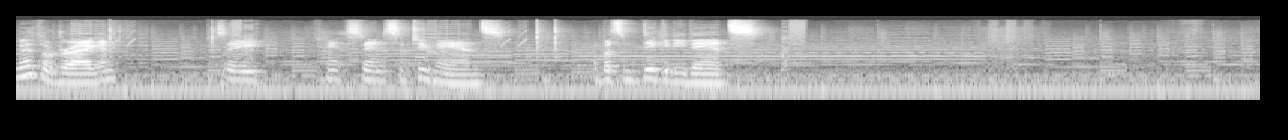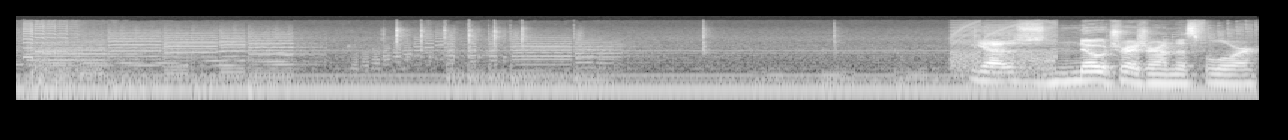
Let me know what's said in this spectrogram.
Mythril Dragon. Say, can't stand some two hands. How about some diggity dance? Yeah, there's no treasure on this floor.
